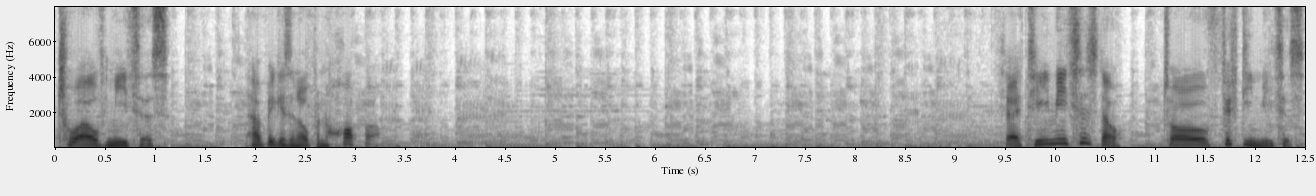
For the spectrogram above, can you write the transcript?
12 meters. How big is an open hopper? 13 meters? No, 12, 15 meters.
